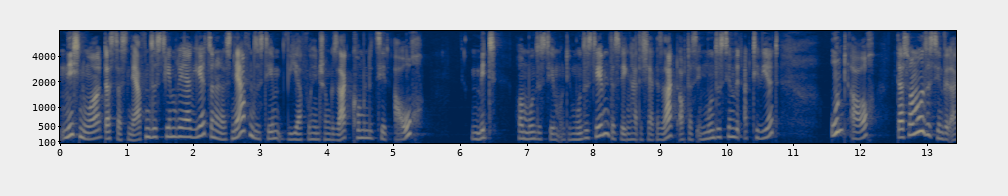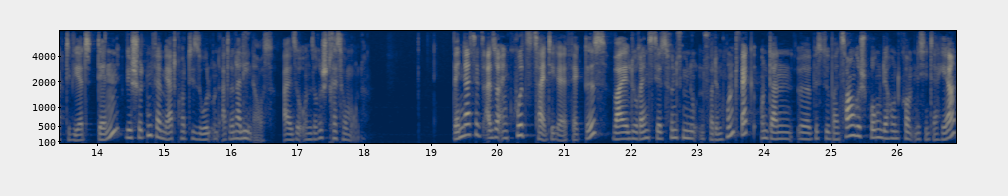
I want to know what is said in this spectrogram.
nicht nur, dass das Nervensystem reagiert, sondern das Nervensystem, wie ja vorhin schon gesagt, kommuniziert auch mit Hormonsystem und Immunsystem. Deswegen hatte ich ja gesagt, auch das Immunsystem wird aktiviert und auch das Hormonsystem wird aktiviert, denn wir schütten vermehrt Cortisol und Adrenalin aus, also unsere Stresshormone. Wenn das jetzt also ein kurzzeitiger Effekt ist, weil du rennst jetzt fünf Minuten vor dem Hund weg und dann äh, bist du über den Zaun gesprungen, der Hund kommt nicht hinterher,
